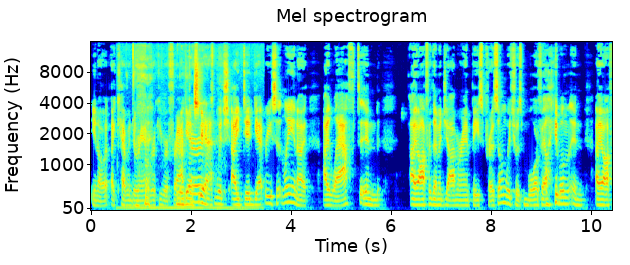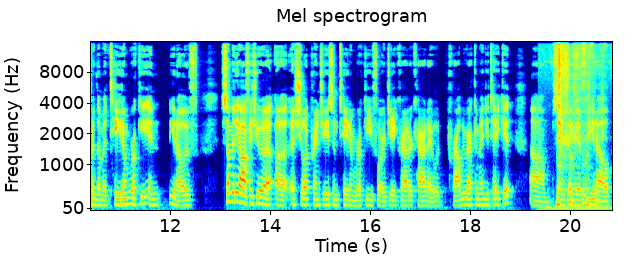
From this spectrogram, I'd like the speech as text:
You know, a Kevin Durant rookie refractor, guess, yeah. which I did get recently, and I I laughed and I offered them a Ja Morant base prism, which was more valuable, and I offered them a Tatum rookie. And you know, if somebody offers you a, a, a, short print Jayson Tatum rookie for a Jae Crowder card, I would probably recommend you take it. Um, same thing if you know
